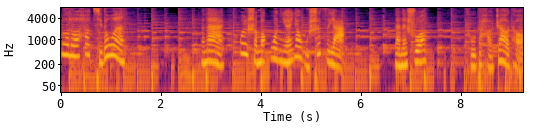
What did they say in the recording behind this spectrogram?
乐乐好奇地问：“奶奶，为什么过年要舞狮子呀？”奶奶说：“图个好兆头，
